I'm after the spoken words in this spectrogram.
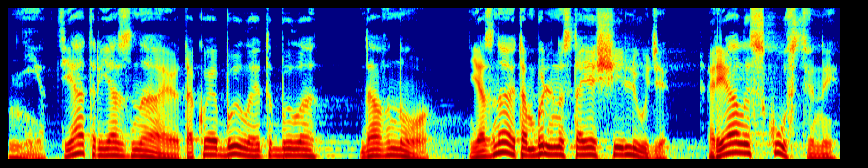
«Нет, театр я знаю. Такое было, это было давно. Я знаю, там были настоящие люди. Реал искусственный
